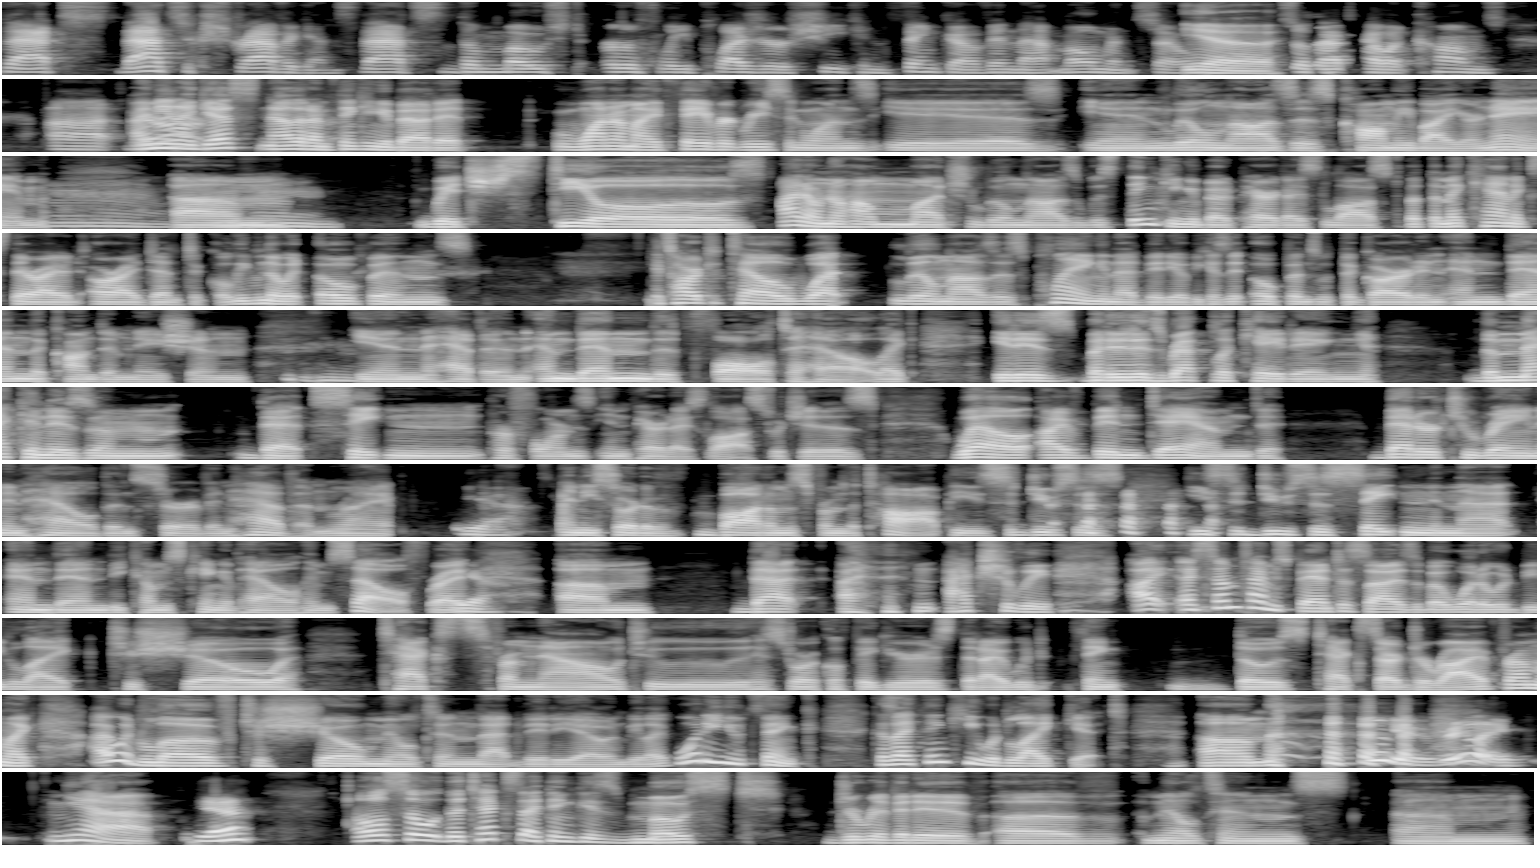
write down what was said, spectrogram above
that's that's extravagance. That's the most earthly pleasure she can think of in that moment. So yeah, so that's how it comes. Uh, I mean, are... I guess now that I'm thinking about it, one of my favorite recent ones is in Lil Nas's "Call Me by Your Name." Mm. Um, mm-hmm which steals. I don't know how much Lil Nas was thinking about Paradise Lost, but the mechanics there are, are identical. Even though it opens, it's hard to tell what Lil Nas is playing in that video because it opens with the garden and then the condemnation mm-hmm. in heaven and then the fall to hell. Like it is, but it is replicating the mechanism that Satan performs in Paradise Lost, which is, well, I've been damned better to reign in hell than serve in heaven, right? Yeah. And he sort of bottoms from the top. He seduces he seduces Satan in that and then becomes king of hell himself, right? Yeah. Um that I, actually I, I sometimes fantasize about what it would be like to show texts from now to historical figures that I would think those texts are derived from. Like, I would love to show Milton that video and be like, "What do you think?" Because I think he would like it. Um, you really? Yeah. Yeah. Also, the text I think is most derivative of Milton's um,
